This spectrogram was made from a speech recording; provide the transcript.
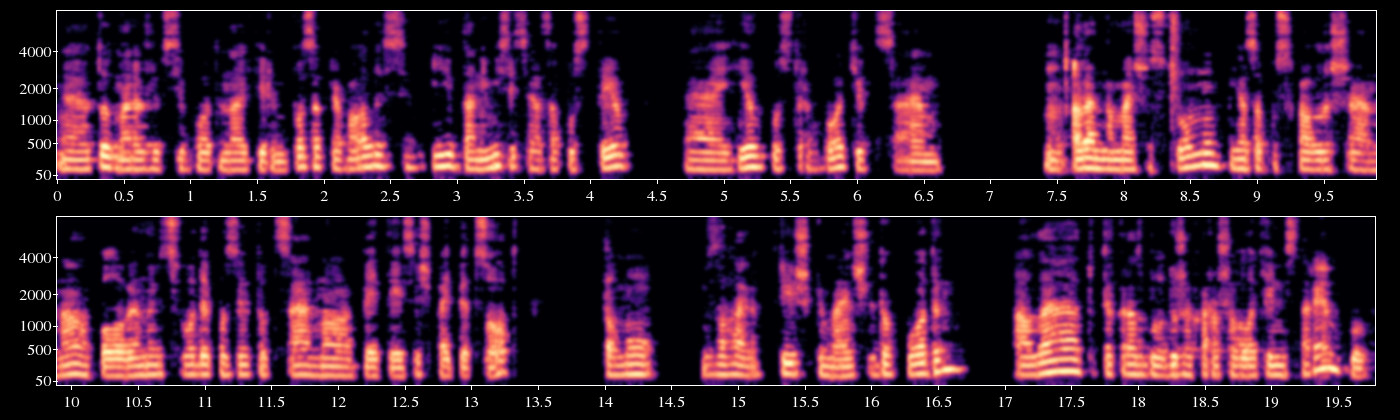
Е, Тут в мене вже всі боти на ефіріум позакривалися, і в даний місяць я запустив е, гілку з трьох ботів. Це але на меншу суму я запускав лише на половину свого депозиту, це на 5000 5500. Тому взагалі трішки менші доходи. Але тут якраз була дуже хороша волатильність на ринку,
